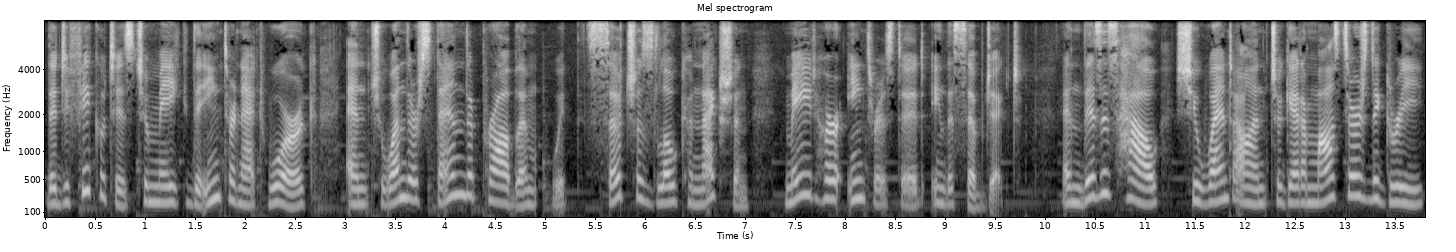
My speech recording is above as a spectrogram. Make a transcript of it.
The difficulties to make the internet work and to understand the problem with such a slow connection made her interested in the subject and this is how she went on to get a master's degree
